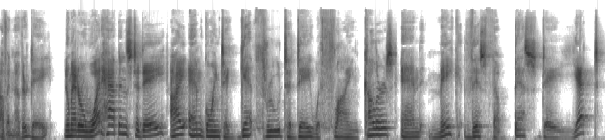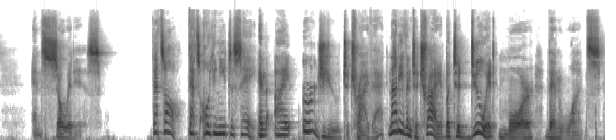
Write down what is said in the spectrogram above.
of another day. No matter what happens today, I am going to get through today with flying colors and make this the best day yet. And so it is. That's all. That's all you need to say. And I urge you to try that. Not even to try it, but to do it more than once.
